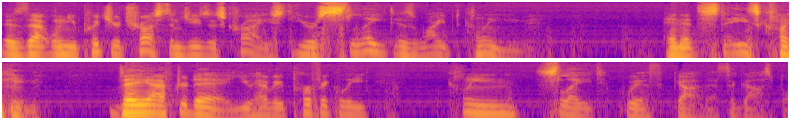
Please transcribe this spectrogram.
is that when you put your trust in Jesus Christ, your slate is wiped clean. And it stays clean. Day after day, you have a perfectly clean slate with God. That's the gospel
